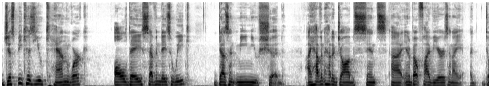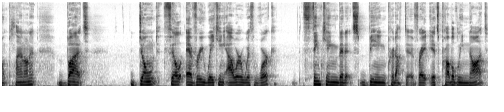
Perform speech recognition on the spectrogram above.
just because you can work all day, seven days a week, doesn't mean you should. I haven't had a job since uh, in about five years, and I, I don't plan on it, but don't fill every waking hour with work thinking that it's being productive, right? It's probably not.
